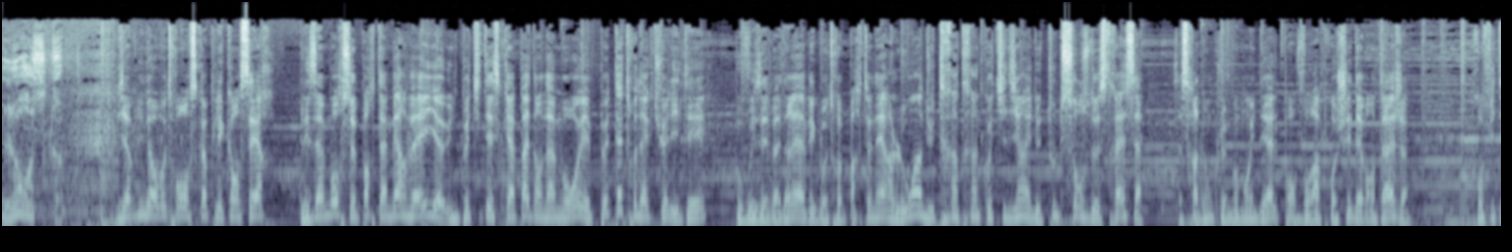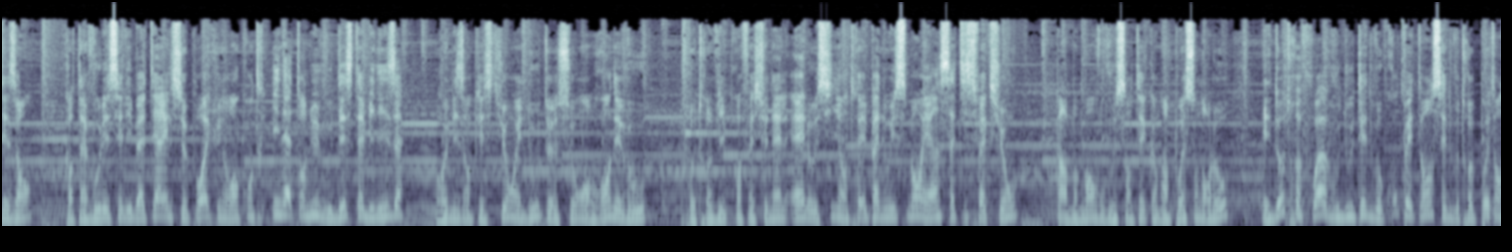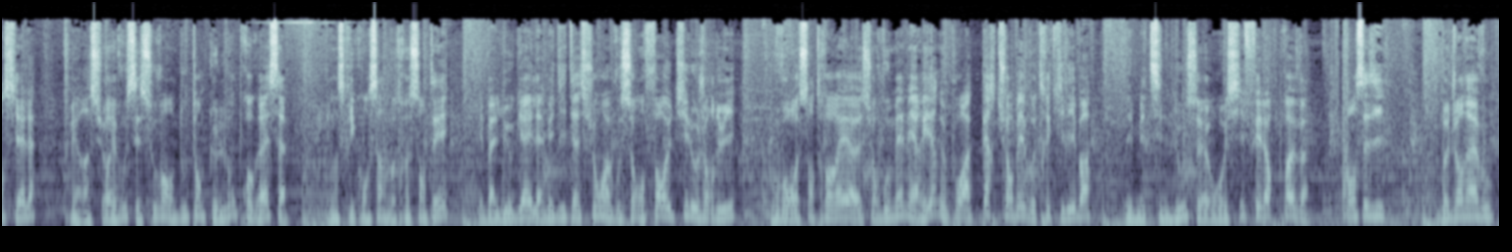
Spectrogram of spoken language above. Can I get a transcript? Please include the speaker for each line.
Speaker 1: L'horoscope.
Speaker 2: Bienvenue dans votre horoscope les cancers. Les amours se portent à merveille, une petite escapade en amoureux est peut-être d'actualité. Vous vous évaderez avec votre partenaire loin du train-train quotidien et de toute source de stress. Ce sera donc le moment idéal pour vous rapprocher davantage. Profitez-en. Quant à vous les célibataires, il se pourrait qu'une rencontre inattendue vous déstabilise. Remise en question et doutes seront au rendez-vous. Votre vie professionnelle, elle aussi, entre épanouissement et insatisfaction. Par moments, vous vous sentez comme un poisson dans l'eau, et d'autres fois, vous doutez de vos compétences et de votre potentiel. Mais rassurez-vous, c'est souvent en doutant que l'on progresse. Et en ce qui concerne votre santé, eh ben, le yoga et la méditation vous seront fort utiles aujourd'hui. Vous vous recentrerez euh, sur vous-même et rien ne pourra perturber votre équilibre. Les médecines douces ont aussi fait leur preuve. Pensez-y. Bonne journée à vous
